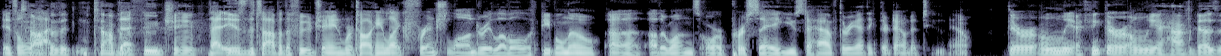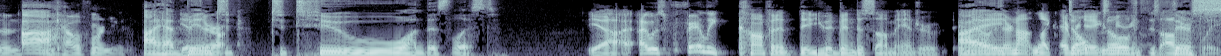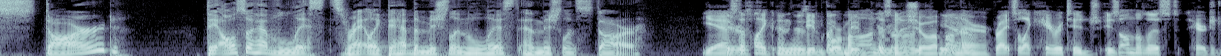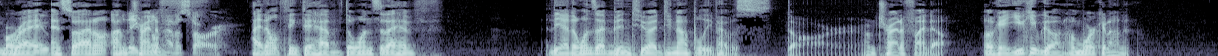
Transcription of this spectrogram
It's a top lot. of the top That- of the food chain. that is the top of the food chain. We're talking like French Laundry level, if people know uh, other ones, or Per Se used to have three. I think they're down to two now. There are only I think there are only a half dozen Ah. in California. I have Yeah, been to, to two on this list. Yeah, I, I was fairly confident that you had been to some, Andrew. Now, I they're not like Don't everyday know if experiences, they're starred. They also have lists, right? Like they have the Michelin list and Michelin star. Yeah, There's- stuff like and there's, Bib like, Bib Gourmand is going to show up on there, right? So like Heritage is on the list. Heritage Barbecue. Right. And so I don't I'm they trying don't to have a f- star. I don't think they have the ones that I have Yeah, the ones I've been to I do not believe have a star. I'm trying to find out. Okay, you keep going. I'm working on it.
